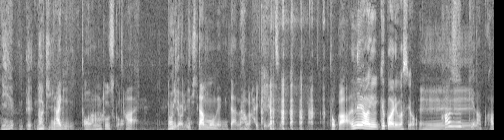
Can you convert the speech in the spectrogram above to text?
にえなぎ？なぎとか。本当ですか？はいなぎありました一旦もめみたいなのが入ってるやつ。とか。ね結構ありますよ、えー、数きなかっ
